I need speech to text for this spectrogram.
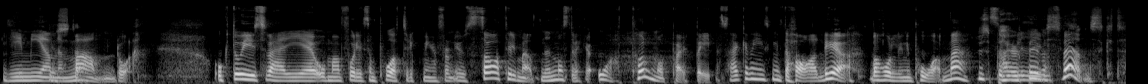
gemene det. man då. Och då är ju Sverige, och man får liksom påtryckningar från USA till och med, att ni måste väcka åtal mot Pirate Bay. Så här kan vi liksom inte ha det. Vad håller ni på med? Just det Pirate Bay var svenskt.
